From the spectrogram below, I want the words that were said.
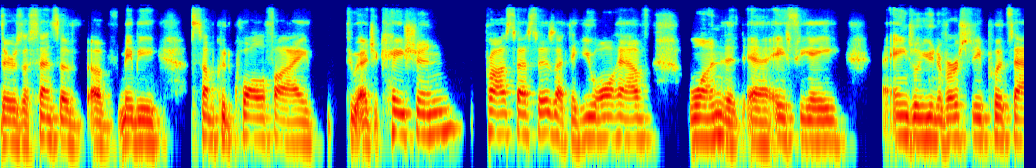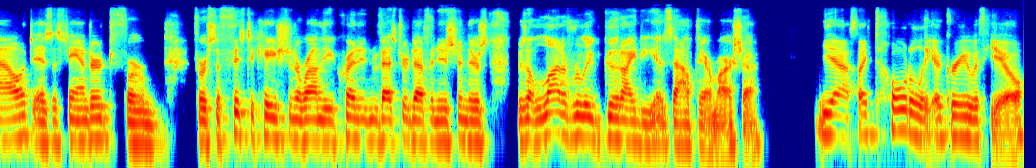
There's a sense of, of maybe some could qualify through education processes. I think you all have one that uh, ACA Angel University puts out as a standard for for sophistication around the accredited investor definition. There's there's a lot of really good ideas out there, Marcia. Yes, I totally agree with you.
